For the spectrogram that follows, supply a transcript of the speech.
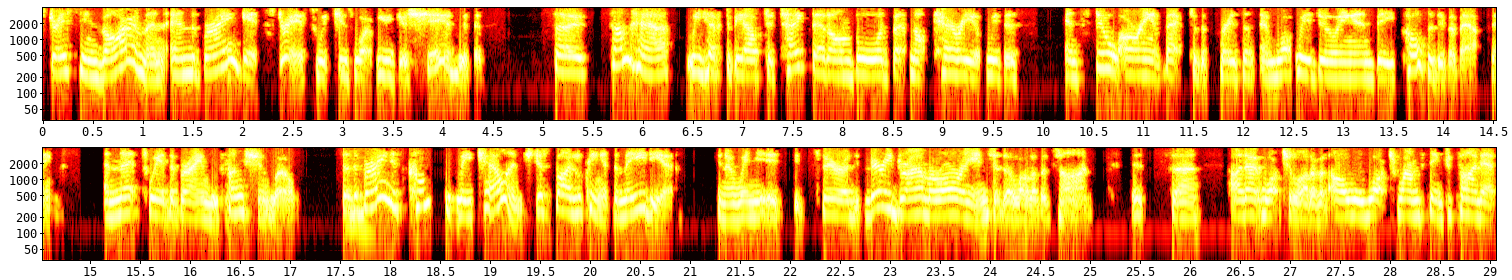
stress environment and the brain gets stressed, which is what you just shared with us. So somehow we have to be able to take that on board, but not carry it with us and still orient back to the present and what we're doing and be positive about things. And that's where the brain will function well. So the mm. brain is constantly challenged just by looking at the media. You know, when you, it, it's very, very drama oriented a lot of the time. It's, uh, I don't watch a lot of it. I will watch one thing to find out,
